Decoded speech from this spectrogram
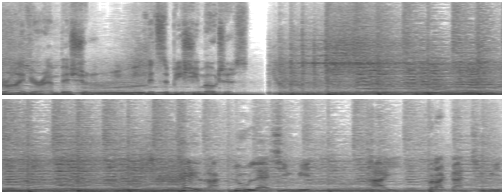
Drive your ambition. Mitsubishi Motors. ให้รักดูแลชีวิต ไทย ประกันชีวิต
